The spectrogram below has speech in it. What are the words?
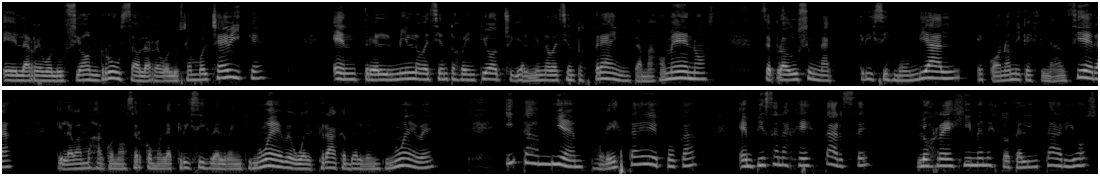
eh, la revolución rusa o la revolución bolchevique. Entre el 1928 y el 1930 más o menos se produce una crisis mundial, económica y financiera, que la vamos a conocer como la crisis del 29 o el crack del 29. Y también por esta época empiezan a gestarse los regímenes totalitarios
